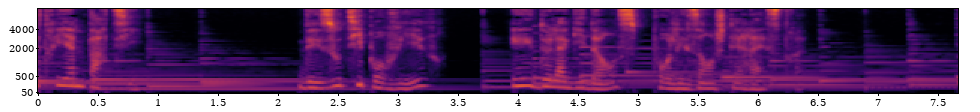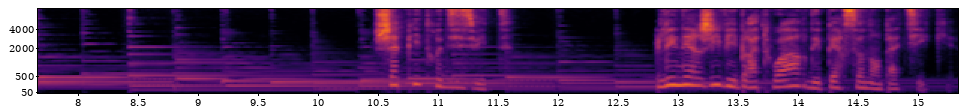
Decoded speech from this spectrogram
Quatrième partie. Des outils pour vivre et de la guidance pour les anges terrestres. Chapitre 18 L'énergie vibratoire des personnes empathiques.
